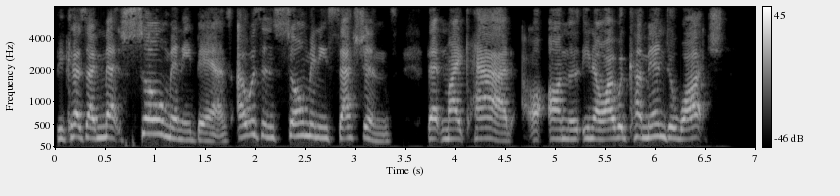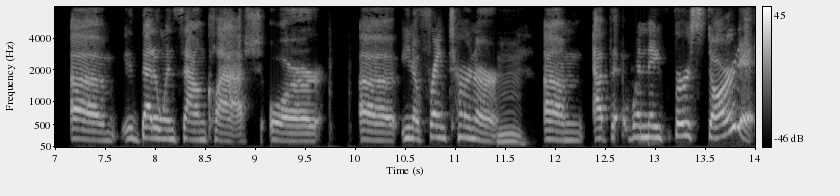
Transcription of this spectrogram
Because I met so many bands. I was in so many sessions that Mike had on the you know, I would come in to watch um Bedouin Sound Clash or uh, you know, Frank Turner Mm. um, at the, when they first started.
